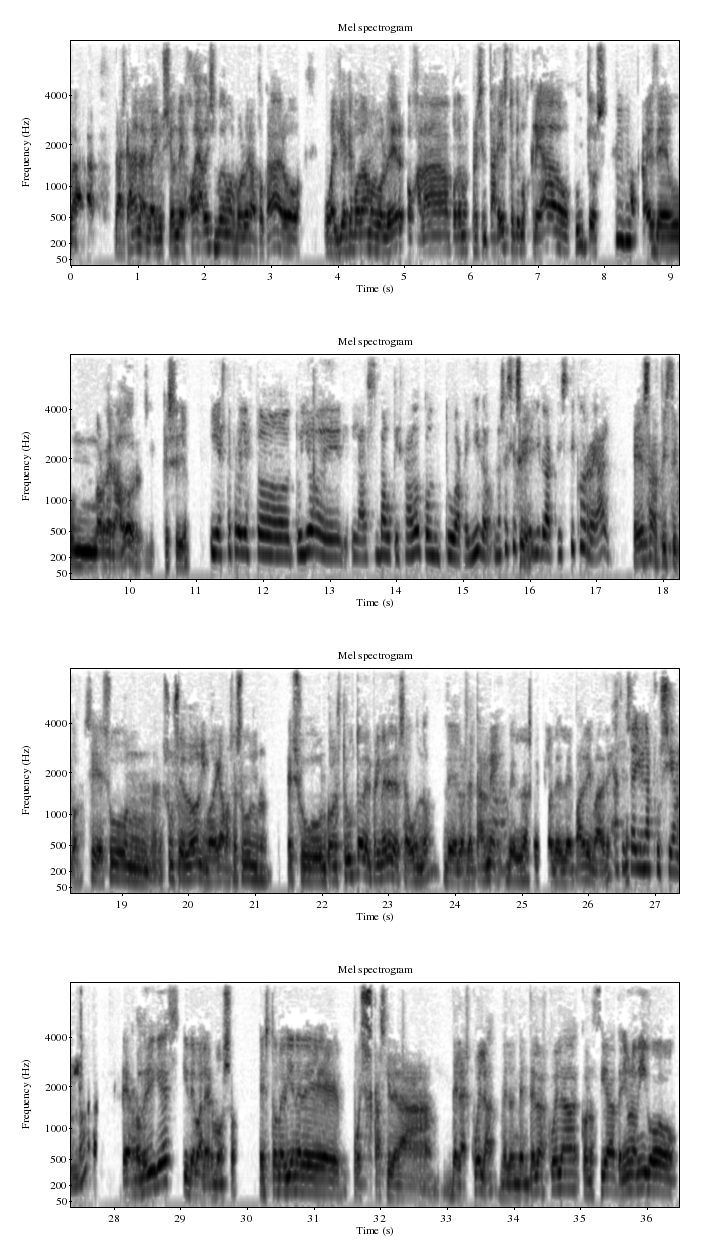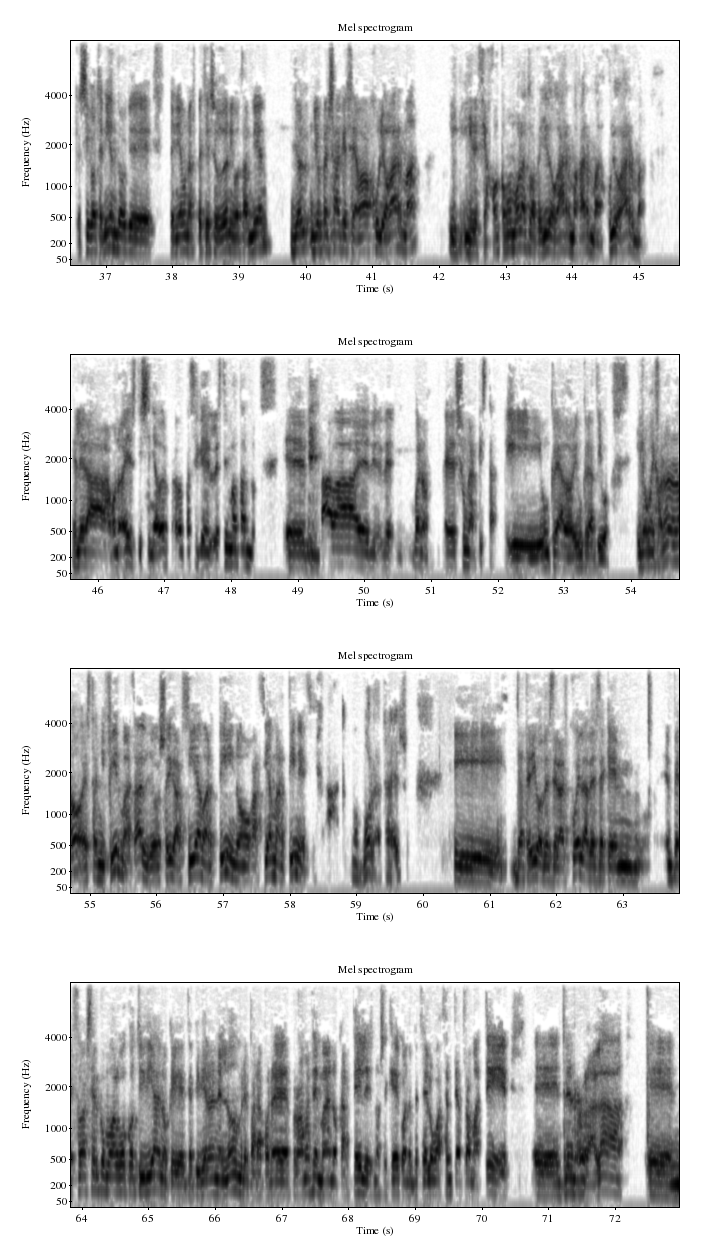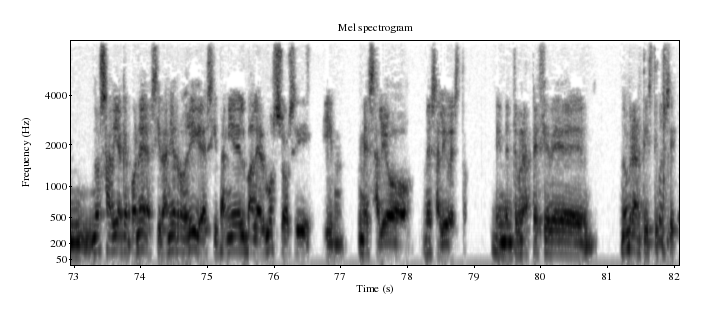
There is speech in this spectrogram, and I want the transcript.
las ganas, la ilusión de, joder, a ver si podemos volver a tocar o, o el día que podamos volver, ojalá podamos presentar esto que hemos creado juntos a través de un ordenador, qué sé yo. Y este proyecto tuyo eh, lo has bautizado con tu apellido. No sé si es apellido artístico real. Es artístico, sí, es un, es un seudónimo, digamos, es un, es un constructo del primero y del segundo, de los del carné, de los, del de padre y madre. Has hecho ahí una fusión, ¿no? De Rodríguez y de Valermoso. Esto me viene de, pues casi de la, de la escuela. Me lo inventé en la escuela. Conocía, tenía un amigo que sigo teniendo que tenía una especie de seudónimo también. Yo, yo pensaba que se llamaba Julio Garma y, y decía, joder, cómo mola tu apellido, Garma, Garma, Julio Garma. Él era, bueno, es diseñador, perdón, parece que le estoy matando. Eh, pintaba, eh, bueno, es un artista y un creador y un creativo. Y luego me dijo, no, no, no, esta es mi firma, tal, yo soy García Martín o García Martínez. Y dije, ah, cómo mola, trae eso. Y ya te digo, desde la escuela, desde que em, empezó a ser como algo cotidiano, que te pidieran el nombre para poner programas de mano, carteles, no sé qué, cuando empecé luego a hacer teatro amateur, eh, entré en Rolala, eh, no sabía qué poner, si Daniel Rodríguez, si Daniel Valermoso, y me salió, me salió esto. Me inventé una especie de nombre artístico, pues sí.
